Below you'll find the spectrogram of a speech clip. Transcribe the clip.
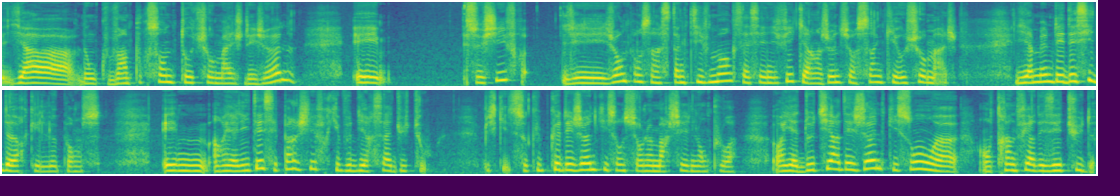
il y a donc 20% de taux de chômage des jeunes et ce chiffre, les gens pensent instinctivement que ça signifie qu'il y a un jeune sur cinq qui est au chômage. Il y a même des décideurs qui le pensent. Et en réalité, ce n'est pas un chiffre qui veut dire ça du tout puisqu'il s'occupe que des jeunes qui sont sur le marché de l'emploi. Or, il y a deux tiers des jeunes qui sont euh, en train de faire des études.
